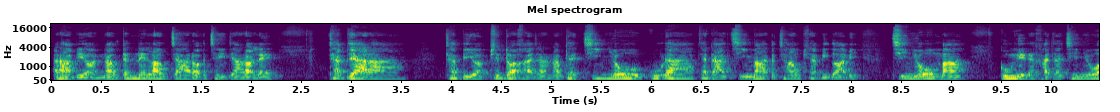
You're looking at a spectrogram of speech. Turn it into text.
အဲ့ဒါပြီးတော့နောက်တစ်နှစ်လောက်ကြာတော့အချိန်ကြာတော့လဲထပ်ပြတာ ထပ်ပြီးတော့ဖြစ်တော့ခါကျတော့နောက်ထပ်ချီညိုးကိုကူးတာဖြတ်တာချီမတစ်ချောင်းဖြတ်ပြီးသွားပြီချီညိုးမှာကူးနေတဲ့ခါကျချီညိုးက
